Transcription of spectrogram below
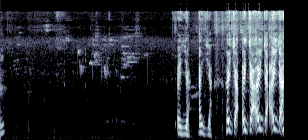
้ย ไอ้ยะไอ้ยะไอ้ยะไอ้ยะไอ้ยะไอ้ยะ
